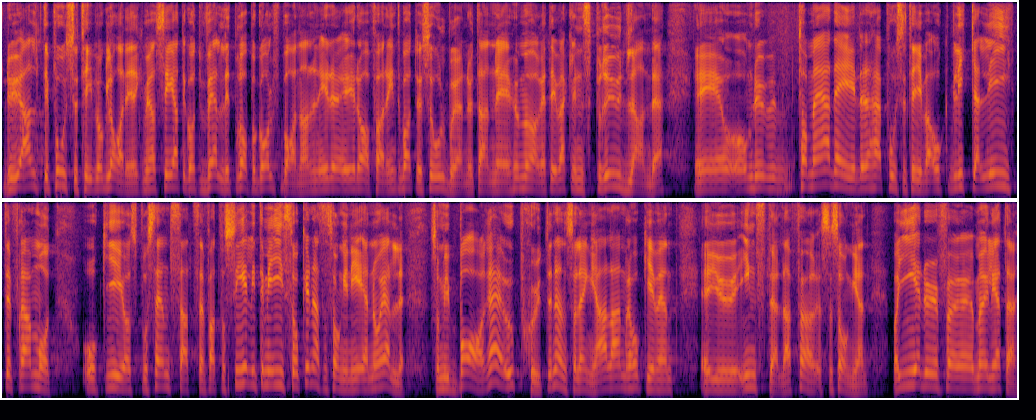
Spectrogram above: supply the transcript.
Du är alltid positiv och glad Erik, men jag ser att det gått väldigt bra på golfbanan idag för dig. Inte bara att du är solbränd utan eh, humöret är verkligen sprudlande. Eh, om du tar med dig det här positiva och blickar lite framåt och ge oss procentsatsen för att få se lite mer ishockey den här säsongen i NHL som ju bara är uppskjuten än så länge. Alla andra hockeyevent är ju inställda för säsongen. Vad ger du för eh, möjligheter?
